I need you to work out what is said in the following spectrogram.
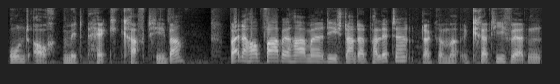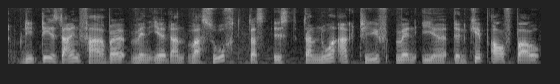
und auch mit Heckkraftheber. Bei der Hauptfarbe haben wir die Standardpalette, da können wir kreativ werden. Die Designfarbe, wenn ihr dann was sucht, das ist dann nur aktiv, wenn ihr den Kippaufbau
